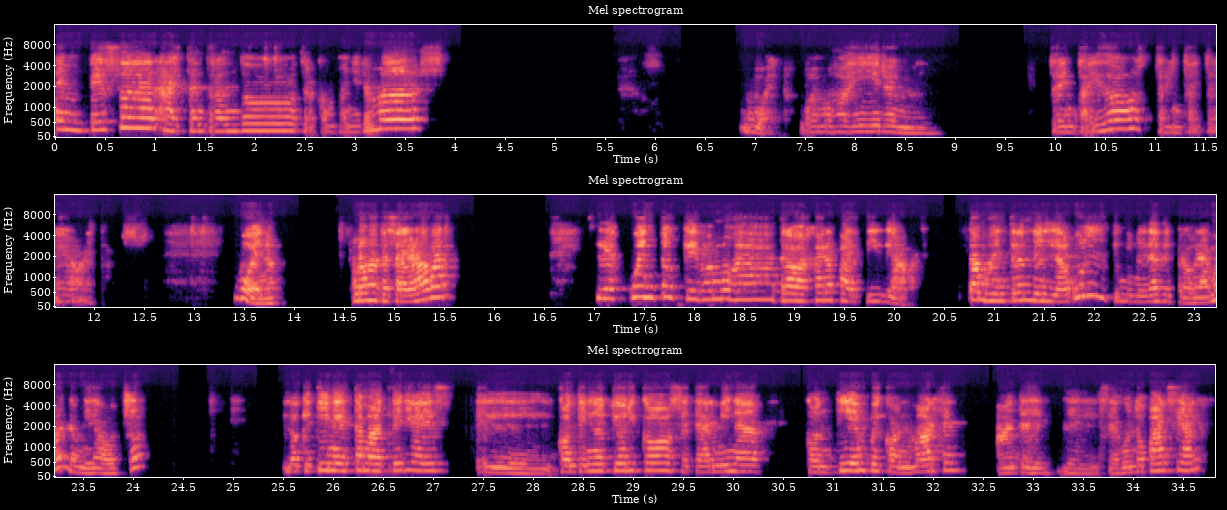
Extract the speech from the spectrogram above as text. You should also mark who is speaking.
Speaker 1: empezar. Ah, está entrando otro compañero más. Bueno, vamos a ir en 32, 33, ahora estamos. Bueno, vamos a empezar a grabar. Les cuento que vamos a trabajar a partir de ahora. Estamos entrando en la última unidad del programa, la unidad 8. Lo que tiene esta materia es el contenido teórico se termina con tiempo y con margen antes del segundo parcial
